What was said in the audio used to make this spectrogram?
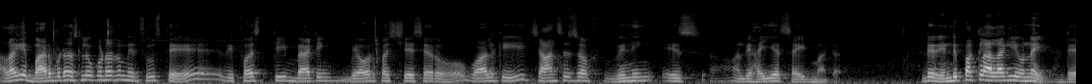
అలాగే బార్బడాస్లో కూడా మీరు చూస్తే ది ఫస్ట్ టీమ్ బ్యాటింగ్ ఎవరు ఫస్ట్ చేశారో వాళ్ళకి chances of winning is on the higher side మాట. అంటే రెండు పక్కల అలాగే ఉన్నాయి. అంటే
